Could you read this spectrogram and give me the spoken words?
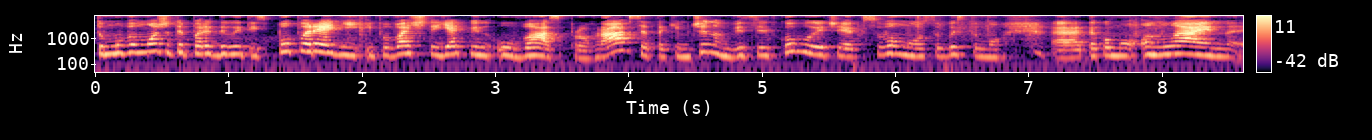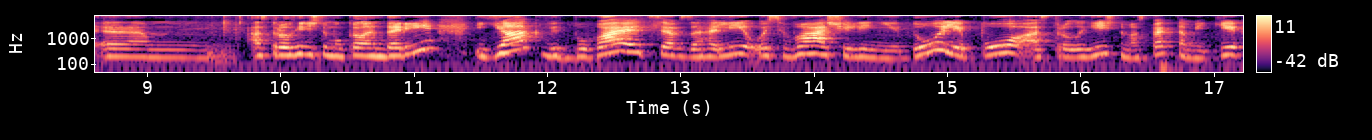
Тому ви можете передивитись попередній і побачити, як він у вас програвся, таким чином відслідковуючи як в своєму особистому е, такому онлайн ем, астрологічному календарі, як відбуваються взагалі ось ваші лінії долі по астрологічним аспектам, які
